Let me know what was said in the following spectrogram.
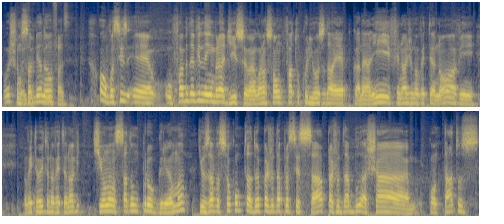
Poxa, eu não Pois é, sabia eu não. fazia. Ó, vocês, é, o Fábio deve lembrar disso, agora só um fato curioso da época, né? Ali, final de 99, 98, 99, tinham lançado um programa que usava o seu computador para ajudar a processar, para ajudar a achar contatos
